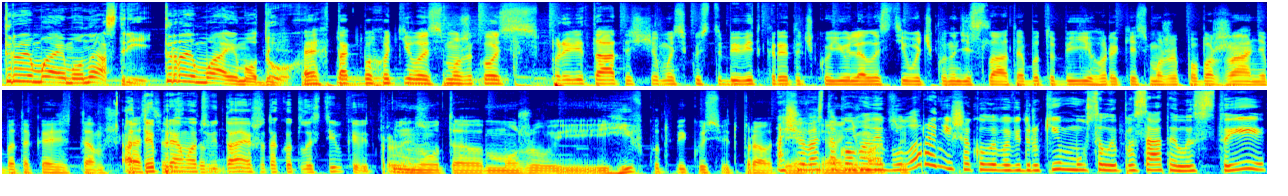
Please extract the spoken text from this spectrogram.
Тримаємо настрій, тримаємо дух. Ех, так би хотілося, може, когось привітати з чимось, якусь тобі відкриточку, Юля, листівочку надіслати, або тобі Ігор, якесь може побажання, або таке там щастя. А ти прямо от вітаєш, отак от листівки відправляєш? Ну, та можу і гіфку тобі якусь відправити. А що у вас такого не було раніше, коли ви від руки мусили писати листи?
